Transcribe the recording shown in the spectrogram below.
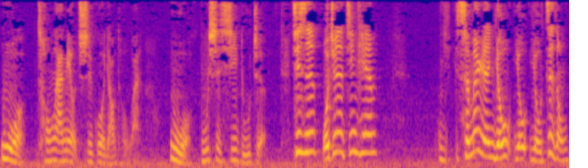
我从来没有吃过摇头丸，我不是吸毒者。”其实我觉得今天，你什么人有有有这种。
